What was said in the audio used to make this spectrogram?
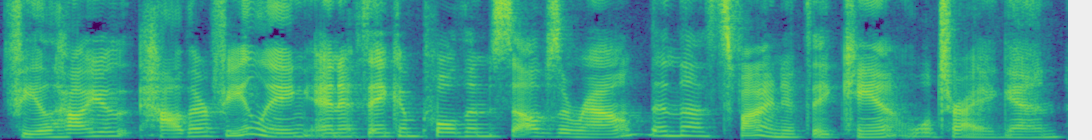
feel how you how they're feeling and if they can pull themselves around then that's fine. If they can't we'll try again.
